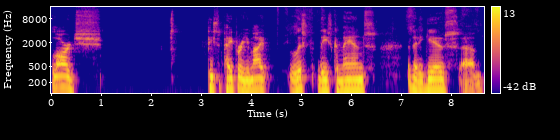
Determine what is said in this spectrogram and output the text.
large piece of paper, you might list these commands that he gives. Um,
